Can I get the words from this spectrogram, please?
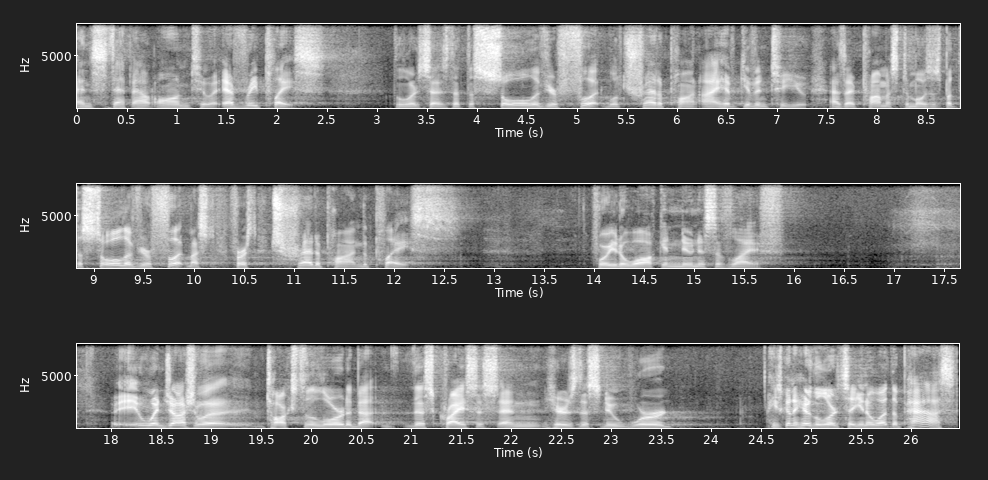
and step out onto it. Every place, the Lord says, that the sole of your foot will tread upon, I have given to you, as I promised to Moses. But the sole of your foot must first tread upon the place for you to walk in newness of life. When Joshua talks to the Lord about this crisis and hears this new word, he's going to hear the Lord say, You know what? The past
